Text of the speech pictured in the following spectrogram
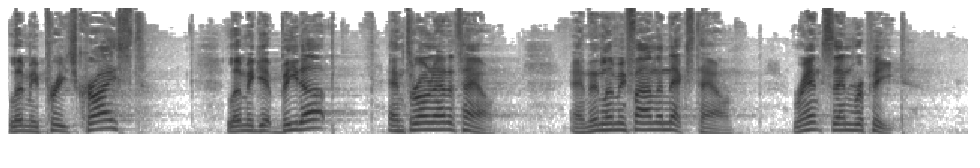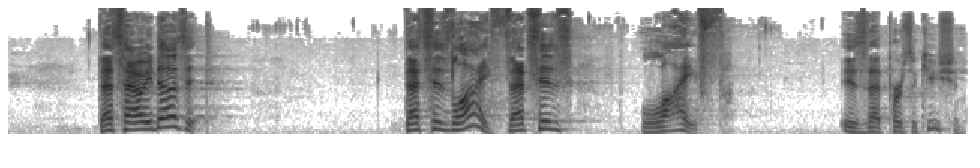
Let me preach Christ. Let me get beat up and thrown out of town. And then let me find the next town. Rinse and repeat. That's how he does it. That's his life. That's his life, is that persecution.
